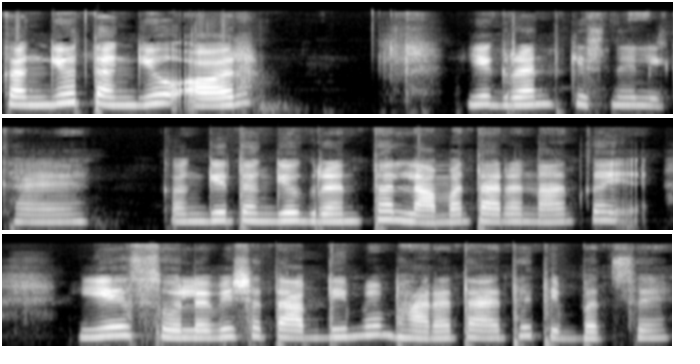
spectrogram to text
कंग्यू तंग्यू और ये ग्रंथ किसने लिखा है? कंग्यू तंग्यू ग्रंथ था लामा तारानाथ का। ये सोलहवीं शताब्दी में भारत आए थे तिब्बत से।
